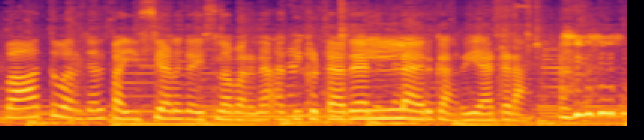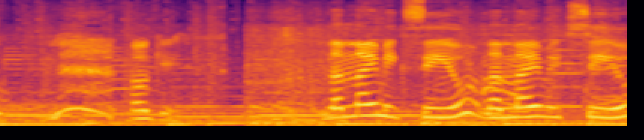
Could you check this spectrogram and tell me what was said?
ബാത്ത് പറഞ്ഞാൽ പൈസയാണ് കൈസ് എന്നാ പറയുന്നത് അതി കിട്ടാതെ എല്ലാവർക്കും അറിയാട്ടടാ. ഓക്കെ നന്നായി മിക്സ് ചെയ്യൂ നന്നായി മിക്സ് ചെയ്യൂ.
